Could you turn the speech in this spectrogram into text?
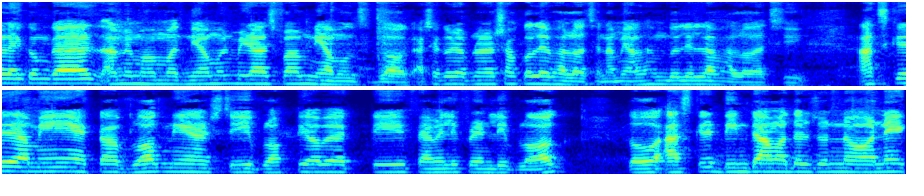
আলাইকুম গাইজ আমি মোহাম্মদ নিয়ামুল মিরাজ ফার্ম নিয়ামুলস ব্লগ। আশা করি আপনারা সকলে ভালো আছেন। আমি আলহামদুলিল্লাহ ভালো আছি। আজকে আমি একটা ব্লগ নিয়ে আসছি। ব্লগটি হবে একটি ফ্যামিলি ফ্রেন্ডলি ব্লগ তো আজকের দিনটা আমাদের জন্য অনেক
